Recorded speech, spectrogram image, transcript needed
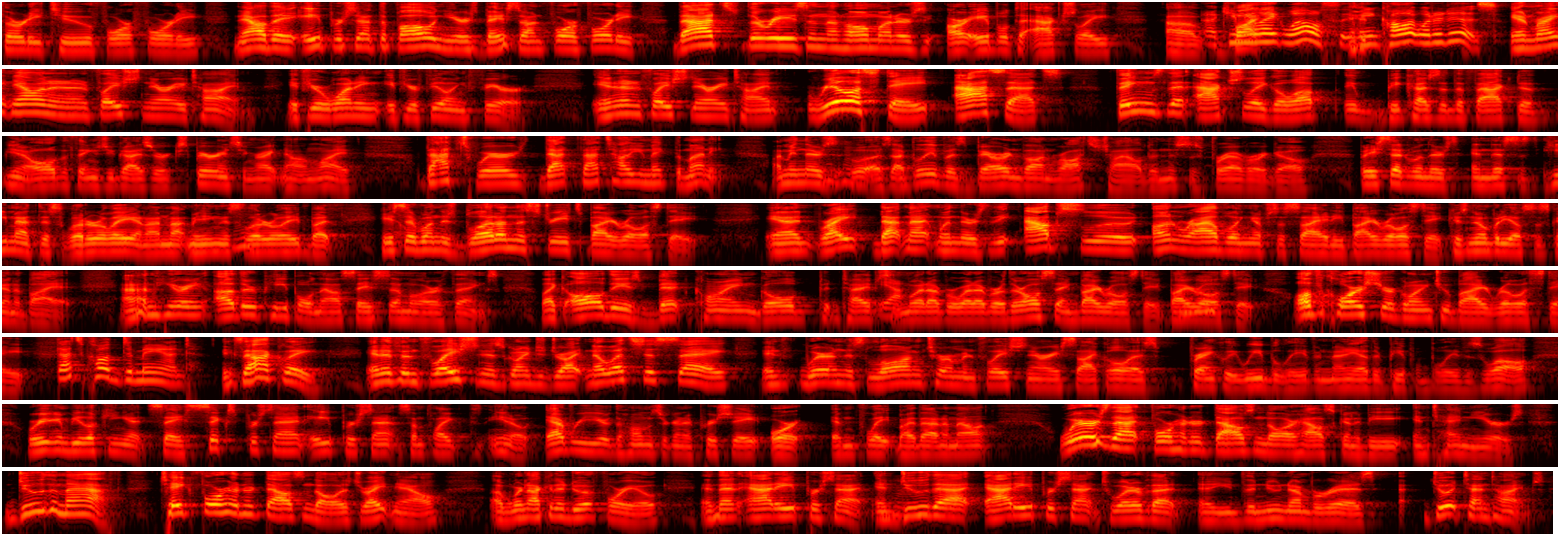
432, 440. Now the eight percent the following year is based on 440. That's the reason that homeowners are able to actually uh, accumulate buy. wealth. I mean, call it what it is. And right now, in an inflationary time, if you're wanting, if you're feeling fear, in an inflationary time, real estate assets things that actually go up because of the fact of you know all the things you guys are experiencing right now in life that's where that that's how you make the money i mean there's mm-hmm. was i believe it was baron von rothschild and this is forever ago but he said when there's and this is he meant this literally and i'm not meaning this mm-hmm. literally but he said when there's blood on the streets buy real estate and right, that meant when there's the absolute unraveling of society by real estate because nobody else is going to buy it. And I'm hearing other people now say similar things. Like all these Bitcoin, gold types, yeah. and whatever, whatever, they're all saying buy real estate, buy mm-hmm. real estate. Of course, you're going to buy real estate. That's called demand. Exactly. And if inflation is going to drive, now let's just say in, we're in this long term inflationary cycle, as frankly we believe, and many other people believe as well, where you're going to be looking at, say, 6%, 8%, something like, you know, every year the homes are going to appreciate or inflate by that amount. Where's that $400,000 house going to be in 10 years? Do the math. Take $400,000 right now. Uh, we're not going to do it for you. And then add 8% and mm-hmm. do that, add 8% to whatever that uh, the new number is. Do it 10 times.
